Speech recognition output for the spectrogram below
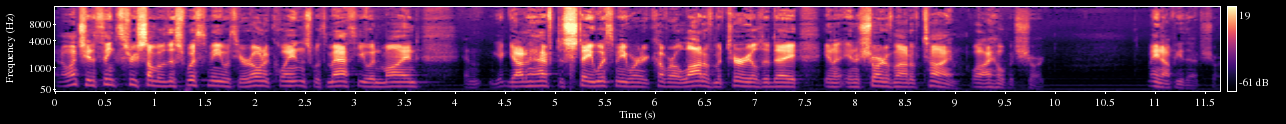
and I want you to think through some of this with me, with your own acquaintance with Matthew in mind. And you don't have to stay with me. We're going to cover a lot of material today in a, in a short amount of time. Well, I hope it's short. May not be that short.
